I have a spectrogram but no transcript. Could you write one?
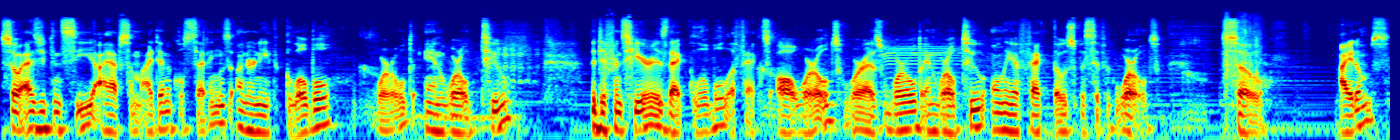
So as you can see, I have some identical settings underneath global, world, and world 2. The difference here is that global affects all worlds, whereas world and world 2 only affect those specific worlds. So, items,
